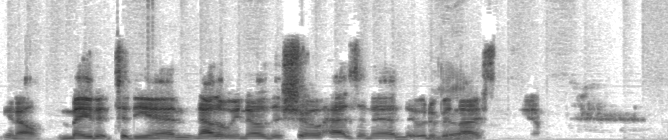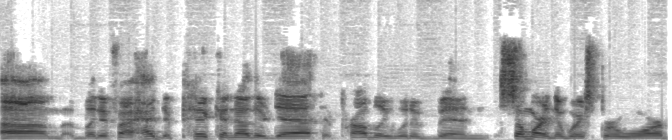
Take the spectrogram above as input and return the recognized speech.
you know, made it to the end. Now that we know the show has an end, it would have been Yeah. nice. to see him. Um, but if I had to pick another death, it probably would have been somewhere in the Whisper War,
